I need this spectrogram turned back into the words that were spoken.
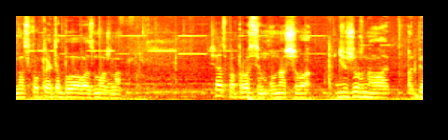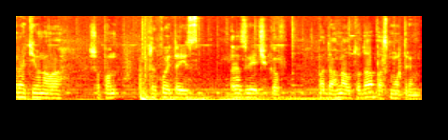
насколько это было возможно. Сейчас попросим у нашего дежурного оперативного, чтобы он какой-то из разведчиков подогнал туда, посмотрим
